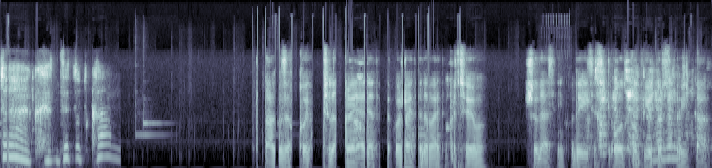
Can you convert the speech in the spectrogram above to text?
Так, де тут кам? Так, заходьте сюди, перевіряйте, так вважаєте, давайте, працюємо. Шедесенько, дивіться, от комп'ютер стоїть. Так,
